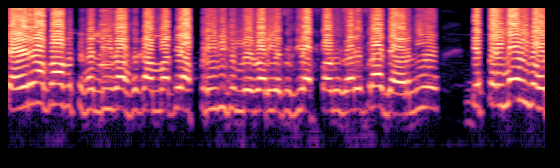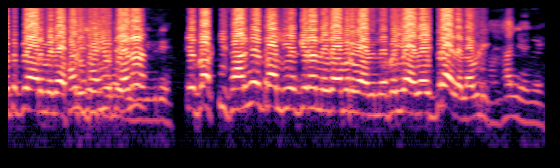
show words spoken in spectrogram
ਕਹਿਣਾ ਭਾਵ ਤਸੱਲੀ ਬਸ ਕੰਮ ਆ ਤੇ ਆਪਣੀ ਵੀ ਜ਼ਿੰਮੇਵਾਰੀ ਆ ਤੁਸੀਂ ਆਪਾਂ ਨੂੰ ਸਾਰੇ ਭਰਾ ਜਾਣਦੇ ਹੋ ਤੇ ਪਹਿਲਾਂ ਵੀ ਬਹੁਤ ਪਿਆਰ ਮਿਲਿਆ ਆਪਣੀ ਹਾਂਜੀ, ਵੀਡੀਓ ਤੇ ਹਾਂਜੀ, ਹਨਾ? ਵੀਰੇ। ਤੇ ਬਾਕੀ ਸਾਰੀਆਂ ਟਰਾਲੀਆਂ ਕਿਹੜਾ ਨਿਗਾਹ ਮਰਵਾ ਦਿੰਦੇ ਬਈ ਆ ਜਾ ਇੱਧਰ ਆ ਜਾ ਲਵਲੀ। ਹਾਂਜੀ ਹਾਂਜੀ।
